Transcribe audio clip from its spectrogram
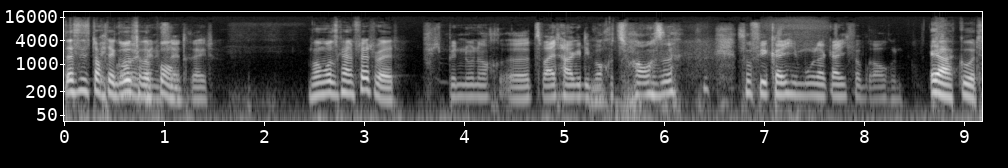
Das ist doch Ich der größere keine Punkt. Flatrate. Warum muss es keine Flatrate? Ich bin nur noch äh, zwei Tage die Woche zu Hause. so viel kann ich im Monat gar nicht verbrauchen. Ja, gut.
